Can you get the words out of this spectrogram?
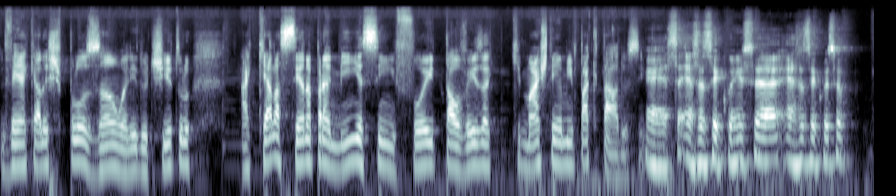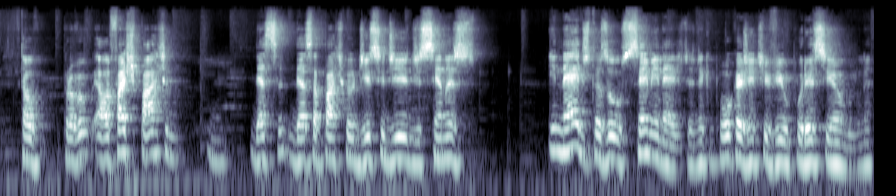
vem aquela explosão ali do título aquela cena para mim assim foi talvez a que mais tenha me impactado assim. É, essa, essa sequência, essa sequência, tal, ela faz parte dessa, dessa parte que eu disse de, de cenas inéditas ou semi-inéditas, né, que pouca gente viu por esse ângulo, né?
